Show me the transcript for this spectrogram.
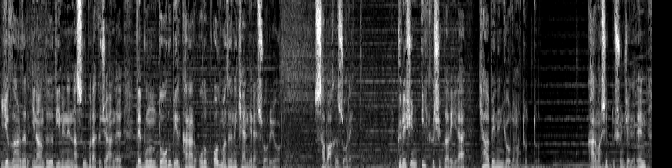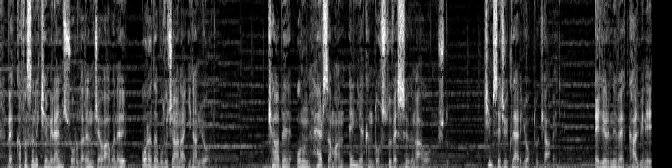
yıllardır inandığı dinini nasıl bırakacağını ve bunun doğru bir karar olup olmadığını kendine soruyordu. Sabahı zor etti. Güneşin ilk ışıklarıyla Kabe'nin yolunu tuttu. Karmaşık düşüncelerin ve kafasını kemiren soruların cevabını orada bulacağına inanıyordu. Kabe onun her zaman en yakın dostu ve sığınağı olmuştu. Kimsecikler yoktu Kabe'de. Ellerini ve kalbini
